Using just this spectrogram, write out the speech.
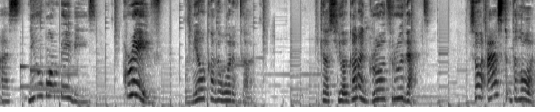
as newborn babies crave the milk of the word of God because you are gonna grow through that. So ask the Lord.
